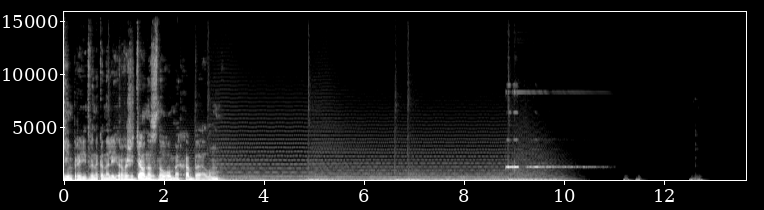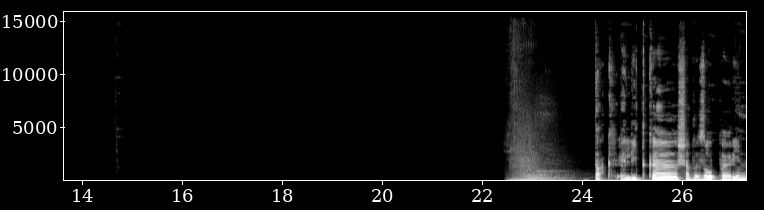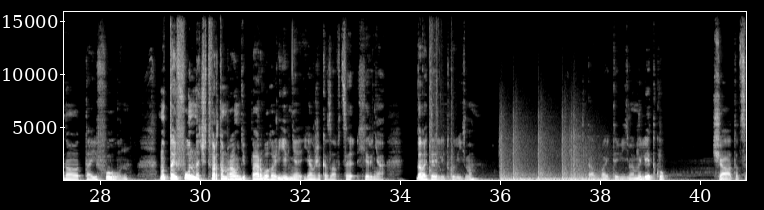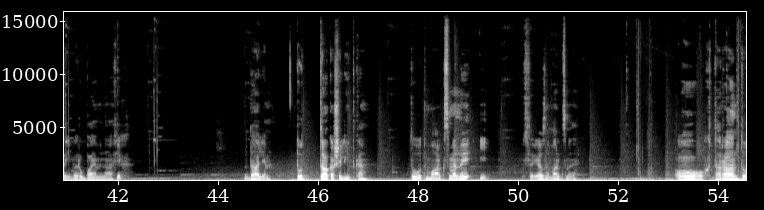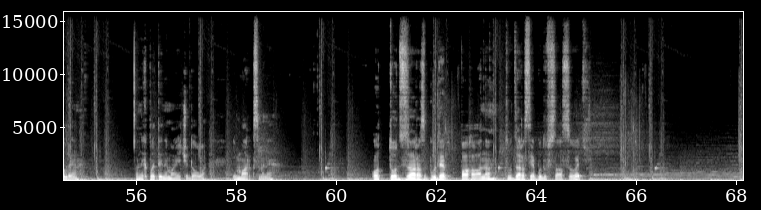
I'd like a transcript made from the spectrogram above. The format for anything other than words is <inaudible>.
Всім привіт! Ви на каналі Ігрове життя. У нас знову Мехабелум. Так, елітка, шаблезуб, Ріно, Тайфун. Ну, тайфун на четвертому раунді першого рівня, я вже казав, це херня. Давайте елітку візьмемо. Давайте візьмемо елітку. Чата цей вирубаємо нафіг. Далі. Тут також елітка. Тут марксмени і. Серйозно, марксмени? Ох, тарантули. У них плити немає чудово. І марксмени. От тут зараз буде погано. Тут зараз я буду всасувати.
